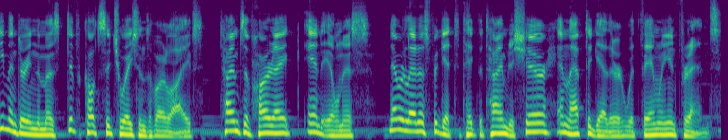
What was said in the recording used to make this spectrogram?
Even during the most difficult situations of our lives, times of heartache and illness, never let us forget to take the time to share and laugh together with family and friends.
